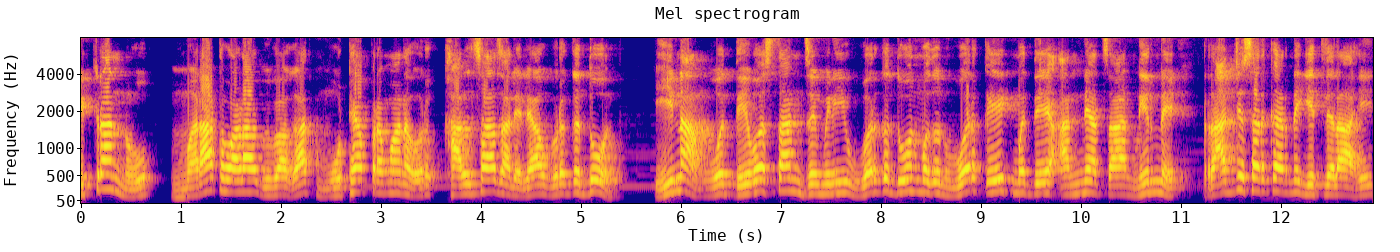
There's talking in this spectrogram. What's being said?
मित्रांनो मराठवाडा विभागात मोठ्या प्रमाणावर खालसा झालेल्या वर्ग दोन. इनाम व देवस्थान जमिनी वर्ग दोन मधून वर्ग एक मध्ये आणण्याचा निर्णय राज्य सरकारने घेतलेला आहे.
